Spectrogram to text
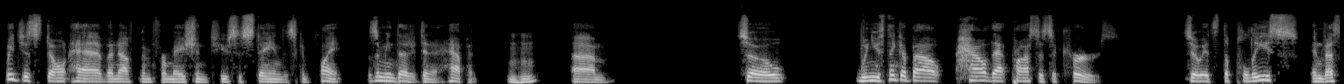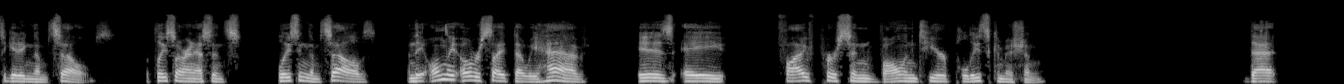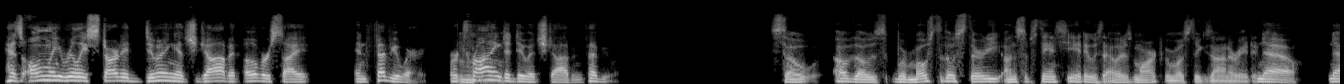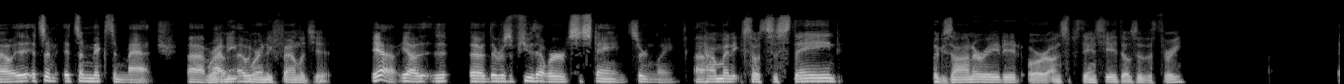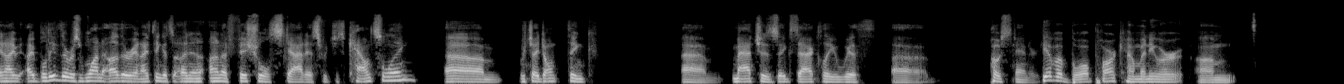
we just don't have enough information to sustain this complaint. Doesn't mean that it didn't happen. Mm-hmm. Um, so when you think about how that process occurs, so it's the police investigating themselves. The police are, in essence, policing themselves, and the only oversight that we have is a five person volunteer police commission that has only really started doing its job at oversight in February or mm. trying to do its job in February. So, of those, were most of those 30 unsubstantiated? Was that what was marked? Were most exonerated? No, no, it's a it's a mix and match. Um, were, any, I, I would, were any found legit? Yeah, yeah. Uh, there was a few that were sustained, certainly. Um, How many? So, sustained, exonerated, or unsubstantiated? Those are the three and I, I, believe there was one other, and I think it's an unofficial status, which is counseling, um, which I don't think um, matches exactly with uh, post standards. Do you have a ballpark? How many were um,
